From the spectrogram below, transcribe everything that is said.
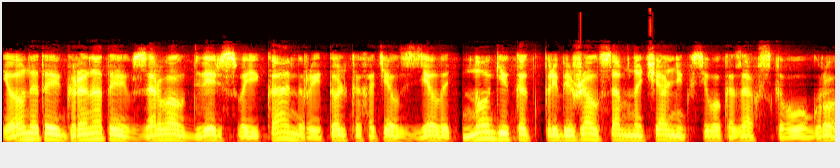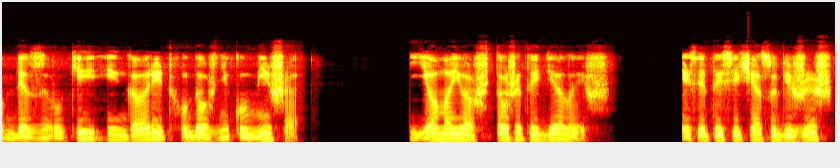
И он этой гранатой взорвал дверь своей камеры и только хотел сделать ноги, как прибежал сам начальник всего казахского УГРО без руки и говорит художнику Миша: "Ё-моё, что же ты делаешь? Если ты сейчас убежишь,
